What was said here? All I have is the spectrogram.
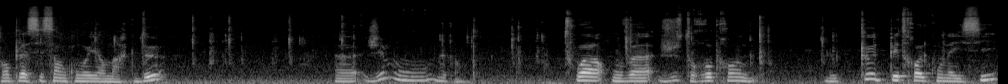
remplacer ça en convoyeur Mark II. Euh, j'ai mon... D'accord. Toi, on va juste reprendre le peu de pétrole qu'on a ici.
